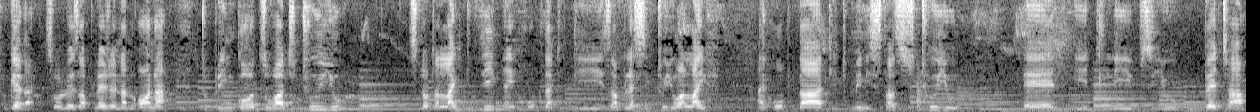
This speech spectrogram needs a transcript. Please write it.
together. It's always a pleasure and an honor to bring God's word to you. It's not a light thing. I hope that it is a blessing to your life. I hope that it ministers to you and it leaves you better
